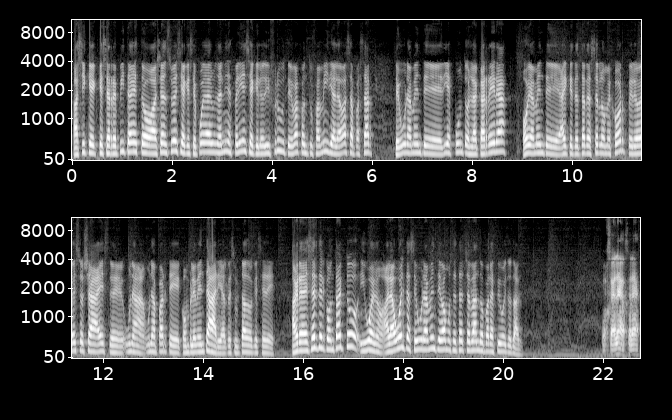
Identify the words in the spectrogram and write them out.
Así que que se repita esto allá en Suecia, que se pueda dar una linda experiencia, que lo disfrute, vas con tu familia, la vas a pasar seguramente 10 puntos la carrera. Obviamente hay que tratar de hacerlo mejor, pero eso ya es eh, una, una parte complementaria al resultado que se dé. Agradecerte el contacto y bueno, a la vuelta seguramente vamos a estar charlando para Speedway Total. Ojalá, ojalá.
